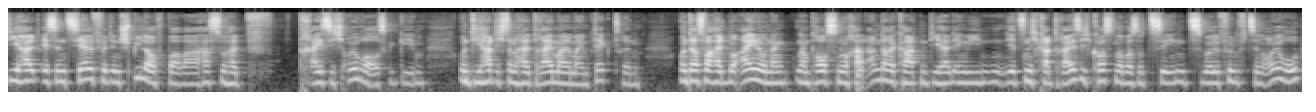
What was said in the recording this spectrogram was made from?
die halt essentiell für den Spielaufbau war, hast du halt 30 Euro ausgegeben. Und die hatte ich dann halt dreimal in meinem Deck drin. Und das war halt nur eine und dann, dann brauchst du noch halt andere Karten, die halt irgendwie jetzt nicht gerade 30 kosten, aber so 10, 12, 15 Euro.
